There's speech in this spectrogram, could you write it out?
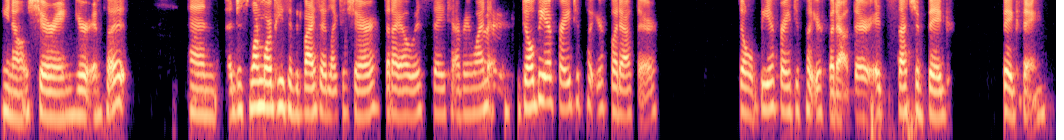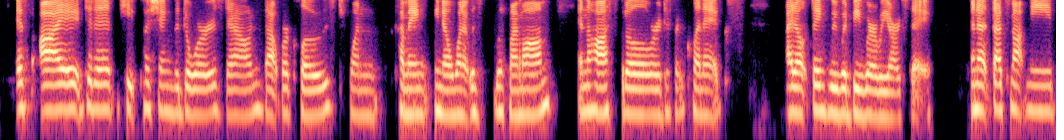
you know sharing your input and just one more piece of advice i'd like to share that i always say to everyone don't be afraid to put your foot out there. Don't be afraid to put your foot out there. It's such a big big thing. If i didn't keep pushing the doors down that were closed when coming you know when it was with my mom in the hospital or different clinics i don't think we would be where we are today. And that's not me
